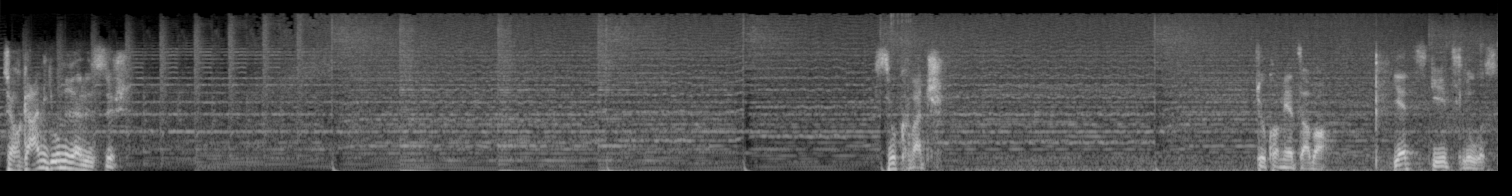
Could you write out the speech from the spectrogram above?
Ist ja auch gar nicht unrealistisch. So Quatsch. So komm jetzt aber. Jetzt geht's los.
